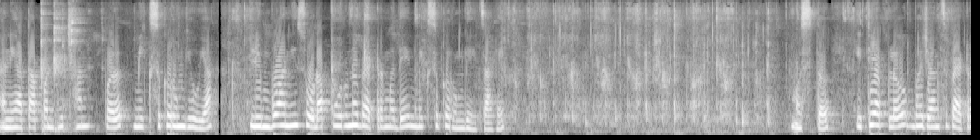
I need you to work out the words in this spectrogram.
आणि आता आपण हे छान परत मिक्स करून घेऊया. लिंबू आणि सोडा पूर्ण बॅटरमध्ये मिक्स करून घ्यायचा आहे. मस्त. इथे आपलं भज्यांचं बॅटर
